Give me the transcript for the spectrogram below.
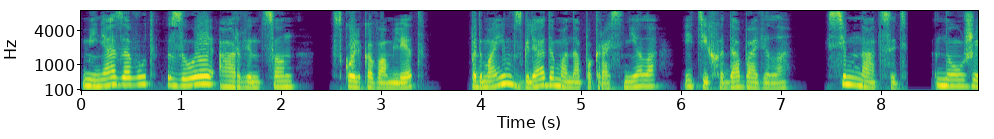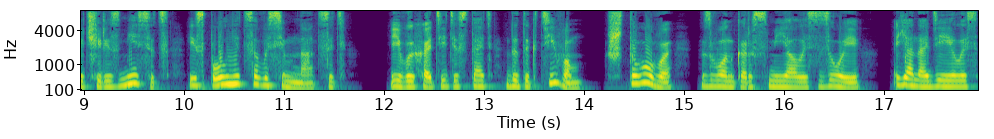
«Меня зовут Зои Арвинсон. Сколько вам лет?» Под моим взглядом она покраснела и тихо добавила. «Семнадцать, но уже через месяц исполнится восемнадцать. И вы хотите стать детективом? Что вы?» — звонко рассмеялась Зои. «Я надеялась,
